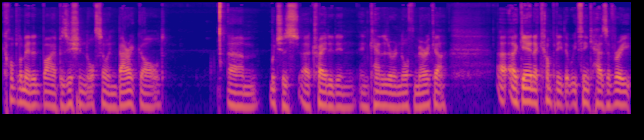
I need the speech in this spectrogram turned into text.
complemented by a position also in Barrick Gold, um, which is uh, traded in in Canada and North America. Uh, again, a company that we think has a very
